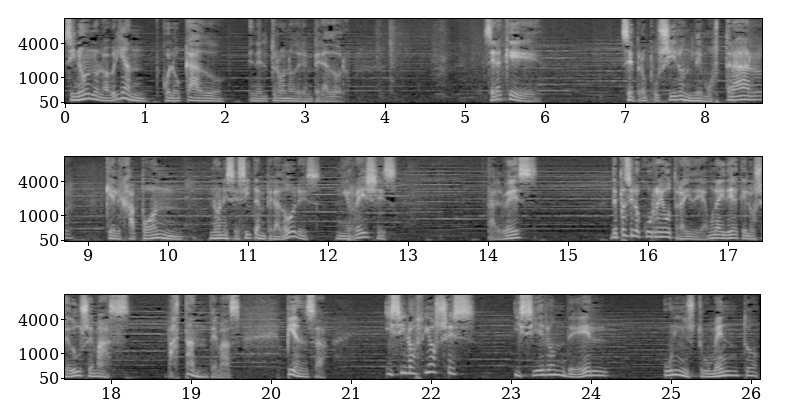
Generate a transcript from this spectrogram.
Si no, no lo habrían colocado en el trono del emperador. ¿Será que se propusieron demostrar que el Japón no necesita emperadores ni reyes? Tal vez. Después se le ocurre otra idea, una idea que lo seduce más, bastante más. Piensa, ¿y si los dioses hicieron de él un instrumento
